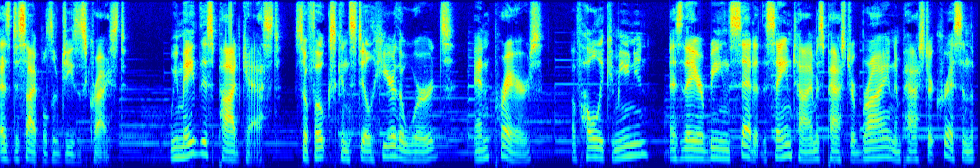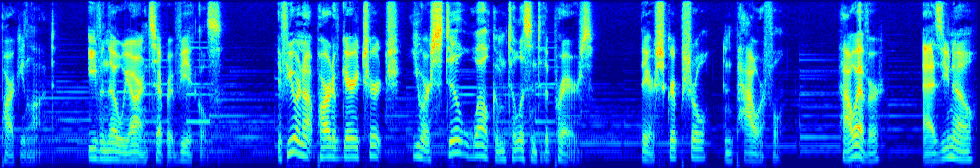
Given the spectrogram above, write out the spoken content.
as disciples of Jesus Christ. We made this podcast so folks can still hear the words and prayers of Holy Communion as they are being said at the same time as Pastor Brian and Pastor Chris in the parking lot, even though we are in separate vehicles. If you are not part of Gary Church, you are still welcome to listen to the prayers. They are scriptural and powerful. However, as you know,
